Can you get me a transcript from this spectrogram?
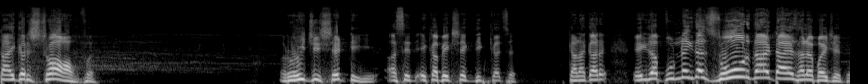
टायगर श्रॉफ रोहितजी शेट्टी असे एकापेक्षा एक दिग्गज कलाकार एकदा पुन्हा एकदा जोरदार टाळ्या झाल्या पाहिजेत.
